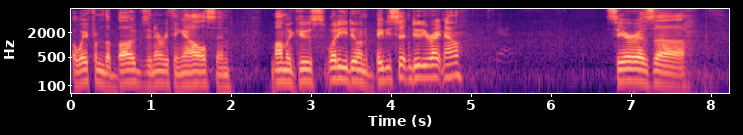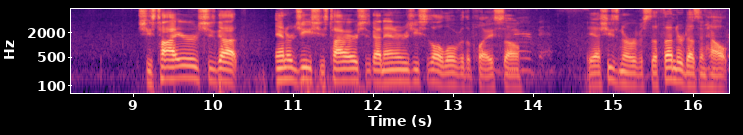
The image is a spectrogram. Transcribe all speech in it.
away from the bugs and everything else. And Mama Goose, what are you doing? Babysitting duty right now? Yeah. Sierra's, uh, she's tired. She's got energy. She's tired. She's got energy. She's all over the place. So, nervous. yeah, she's nervous. The thunder doesn't help.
